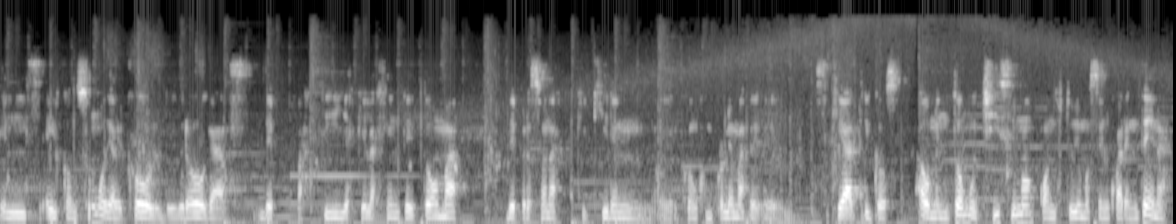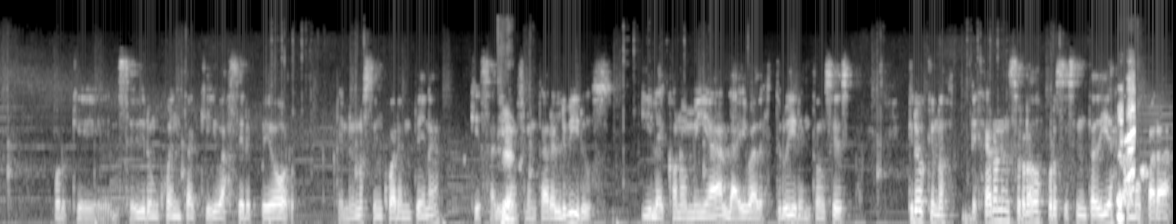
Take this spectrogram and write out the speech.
el, consumo de alcohol, de drogas, de pastillas que la gente toma, de personas que quieren eh, con, problemas psiquiátricos, aumentó muchísimo cuando estuvimos en cuarentena, porque se dieron cuenta que iba a ser peor tenernos en cuarentena que salir a enfrentar el virus y la economía la iba a destruir. Entonces, creo que nos dejaron encerrados por 60 días como para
